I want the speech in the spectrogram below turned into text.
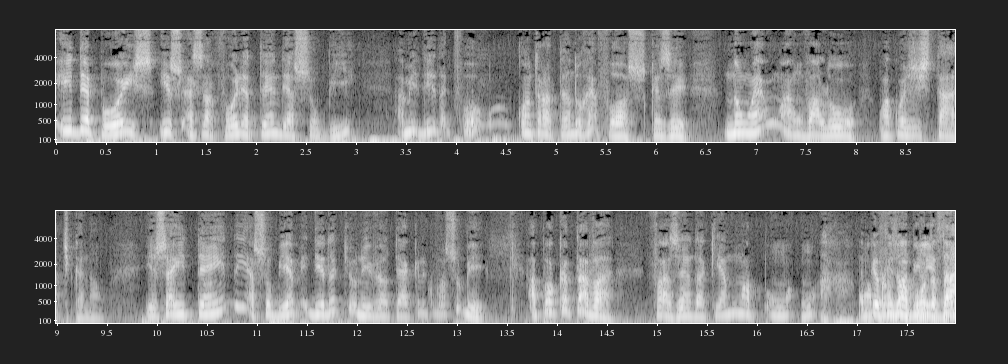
E depois, isso, essa folha tende a subir à medida que for contratando reforços. Quer dizer, não é um, um valor, uma coisa estática, não. Isso aí tende a subir à medida que o nível técnico for subir. Há pouco eu estava fazendo aqui uma, uma, uma, É porque eu fiz uma conta, sabe,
